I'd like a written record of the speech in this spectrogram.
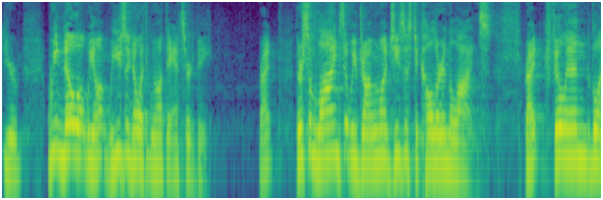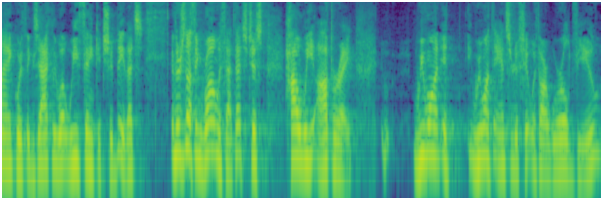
your, we know what we want, we usually know what we want the answer to be right? There's some lines that we've drawn. We want Jesus to color in the lines, right? Fill in the blank with exactly what we think it should be. That's, and there's nothing wrong with that. That's just how we operate. We want, it, we want the answer to fit with our worldview.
